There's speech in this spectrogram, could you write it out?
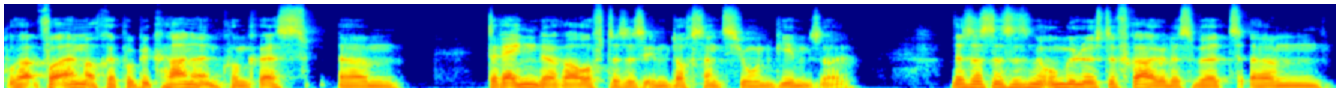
vor allem auch Republikaner im Kongress, ähm, drängen darauf, dass es eben doch Sanktionen geben soll. Das ist, das ist eine ungelöste Frage. Das wird ähm,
